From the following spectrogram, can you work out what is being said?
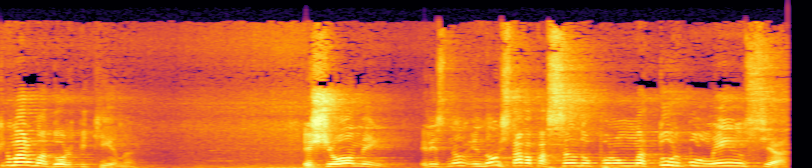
que não era uma dor pequena. Este homem, ele não, ele não estava passando por uma turbulência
